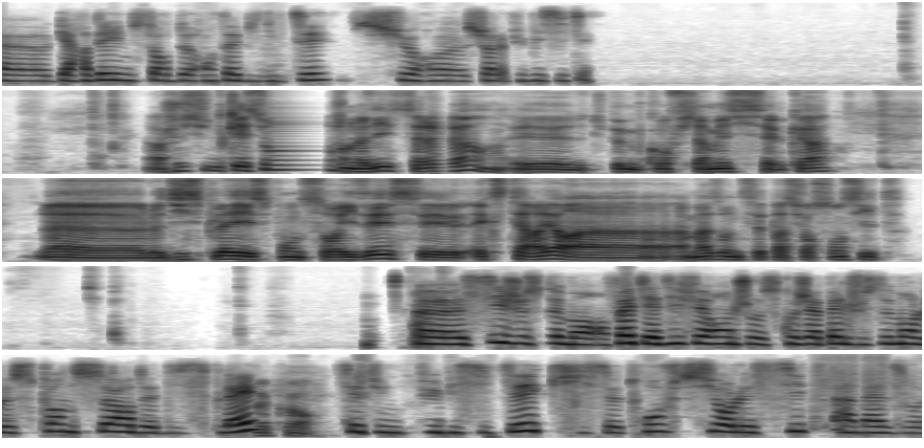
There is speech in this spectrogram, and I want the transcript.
euh, garder une sorte de rentabilité sur, euh, sur la publicité. Alors juste une question, j'en ai dit tout à l'heure, et tu peux me confirmer si c'est le cas. Le display sponsorisé, c'est extérieur à Amazon, c'est pas sur son site. Euh, si, justement. En fait, il y a différentes choses. Ce que j'appelle justement le sponsor de display, c'est une publicité qui se trouve sur le site Amazon.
